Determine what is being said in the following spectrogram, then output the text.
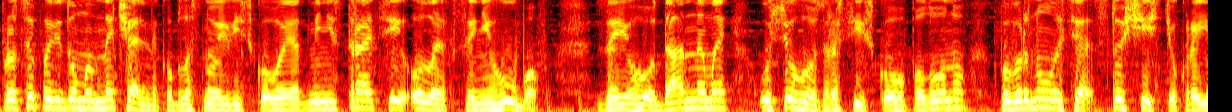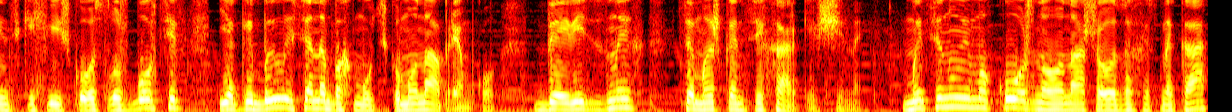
Про це повідомив начальник обласної військової адміністрації Олег Сенігубов. За його даними, усього з російського полону повернулося 106 українських військовослужбовців, які билися на Бахмутському напрямку. Дев'ять з них це мешканці Харківщини. Ми цінуємо кожного нашого захисника,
